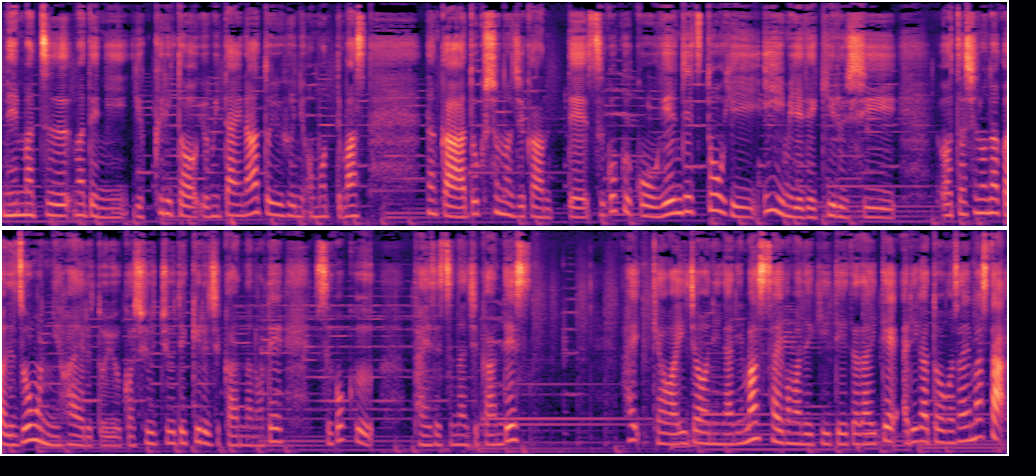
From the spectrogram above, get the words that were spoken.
年末までにゆっくりと読みたいなというふうに思ってます。なんか読書の時間ってすごくこう現実逃避いい意味でできるし私の中でゾーンに入るというか集中できる時間なのですごく大切な時間です。はい、今日は以上になります。最後まで聞いていただいてありがとうございました。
